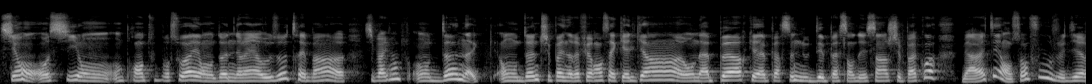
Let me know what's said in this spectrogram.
si on si on, on, prend tout pour soi et on donne rien aux autres, et eh ben euh, si par exemple on donne on donne je sais pas une référence à quelqu'un, on a peur que la personne nous dépasse en dessin, je sais pas quoi. Mais arrêtez, on s'en fout. Je veux dire,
